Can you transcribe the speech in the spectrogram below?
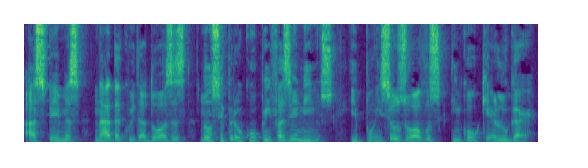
As fêmeas, nada cuidadosas, não se preocupam em fazer ninhos e põem seus ovos em qualquer lugar.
